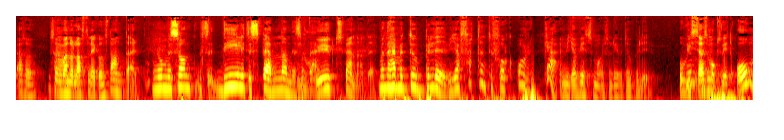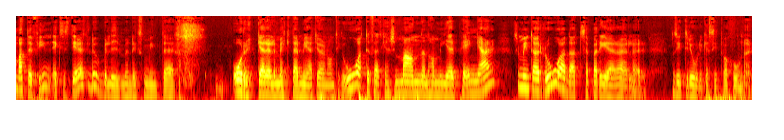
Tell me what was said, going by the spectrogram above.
alltså, som och lasten är konstant där. jo, men sånt, det är lite spännande sånt där. Sjukt spännande. Men det här med dubbelliv. Jag fattar inte hur folk orkar. Men jag vet så många som lever dubbelliv. Och vissa som också vet om att det fin- existerar ett dubbelliv men liksom inte orkar eller mäktar med att göra någonting åt det för att kanske mannen har mer pengar. Som inte har råd att separera eller de sitter i olika situationer.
